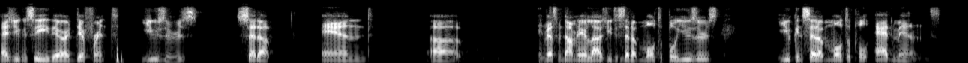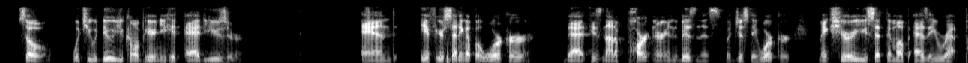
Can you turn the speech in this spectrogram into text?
As you can see, there are different users set up and uh, investment dominator allows you to set up multiple users. You can set up multiple admins. So what you would do, you come up here and you hit add user. And if you're setting up a worker that is not a partner in the business, but just a worker, make sure you set them up as a rep.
